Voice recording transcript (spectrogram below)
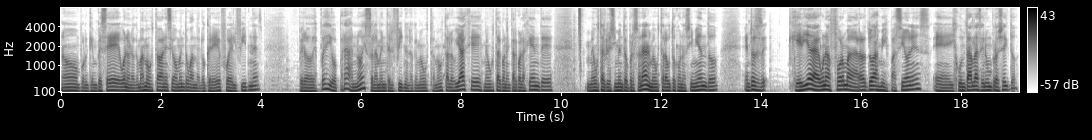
¿no? Porque empecé, bueno, lo que más me gustaba en ese momento cuando lo creé fue el fitness, pero después digo, pará, no es solamente el fitness lo que me gusta, me gustan los viajes, me gusta conectar con la gente, me gusta el crecimiento personal, me gusta el autoconocimiento. Entonces, quería de alguna forma agarrar todas mis pasiones eh, y juntarlas en un proyecto.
